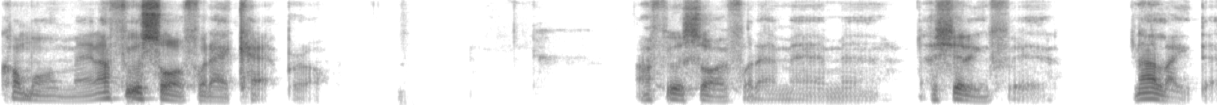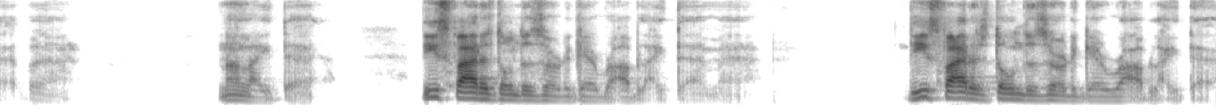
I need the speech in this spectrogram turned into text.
Come on, man. I feel sorry for that cat, bro. I feel sorry for that man, man. That shit ain't fair. Not like that, but not like that. These fighters don't deserve to get robbed like that, man. These fighters don't deserve to get robbed like that.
